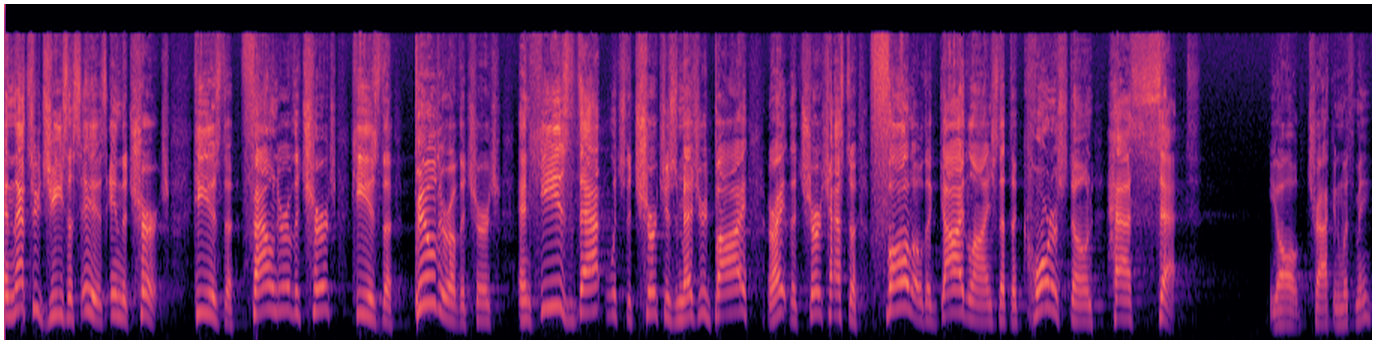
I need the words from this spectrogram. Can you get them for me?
And that's who Jesus is in the church. He is the founder of the church, He is the builder of the church, and He's that which the church is measured by, right? The church has to follow the guidelines that the cornerstone has set. Y'all tracking with me?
